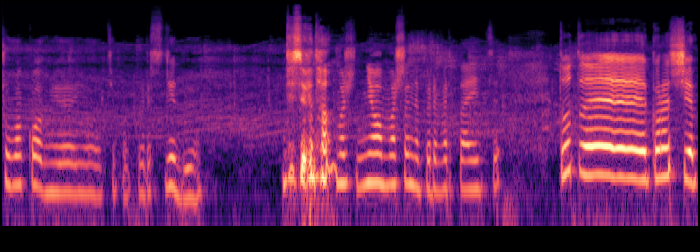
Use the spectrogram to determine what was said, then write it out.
чуваком, я його типу переслідую. Сюди в нього машина перевертається. Тут, е, коротше,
